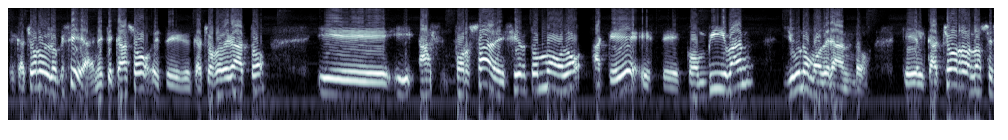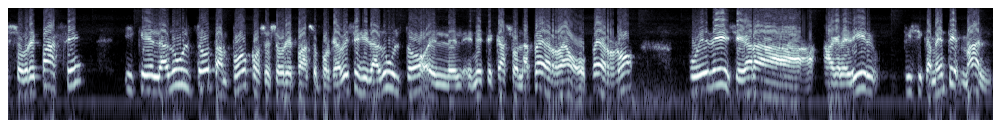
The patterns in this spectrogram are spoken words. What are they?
el cachorro de lo que sea, en este caso este el cachorro de gato, y, forzar en cierto modo a que este, convivan y uno moderando, que el cachorro no se sobrepase y que el adulto tampoco se sobrepase, porque a veces el adulto, el- el- en este caso la perra o perro, puede llegar a agredir físicamente mal,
